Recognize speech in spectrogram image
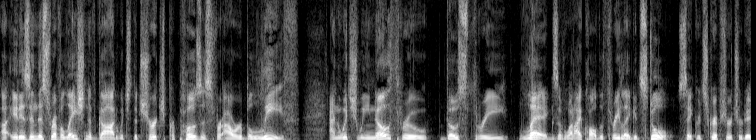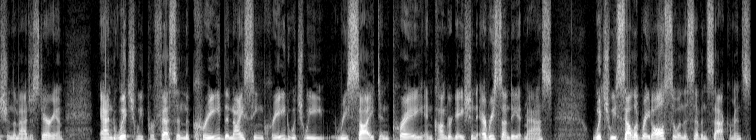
uh, it is in this revelation of God which the church proposes for our belief and which we know through those three legs of what I call the three legged stool sacred scripture, tradition, the magisterium, and which we profess in the Creed, the Nicene Creed, which we recite and pray in congregation every Sunday at Mass which we celebrate also in the seven sacraments,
